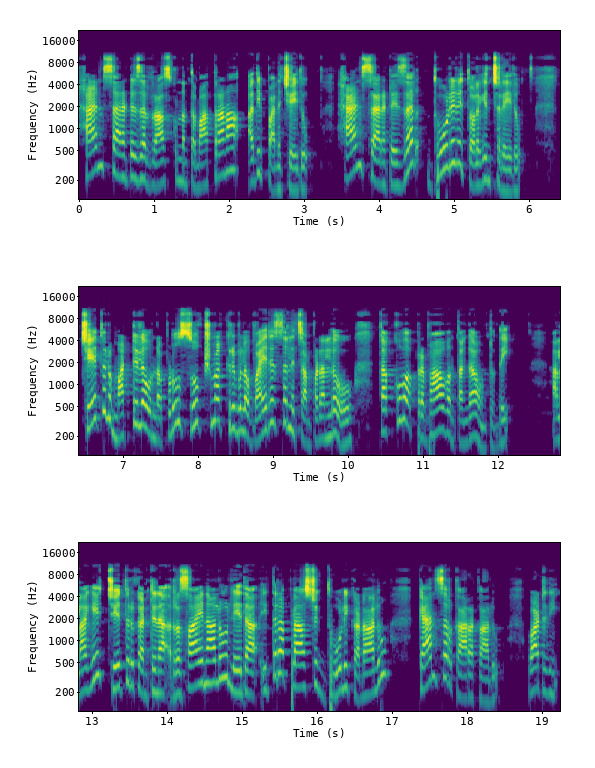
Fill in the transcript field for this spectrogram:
హ్యాండ్ శానిటైజర్ రాసుకున్నంత మాత్రాన అది పనిచేయదు. హ్యాండ్ శానిటైజర్ ధూళిని తొలగించలేదు. చేతులు మట్టిలో ఉన్నప్పుడు సూక్ష్మ క్రిముల వైరస్ని చంపడంలో తక్కువ ప్రభావవంతంగా ఉంటుంది. అలాగే చేతులు కంటిన రసాయనాలు లేదా ఇతర ప్లాస్టిక్ ధూళి కణాలు క్యాన్సర్ కారకాలు. వాటిని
